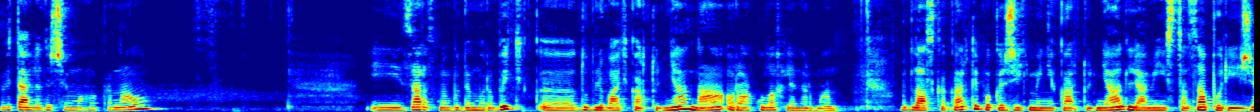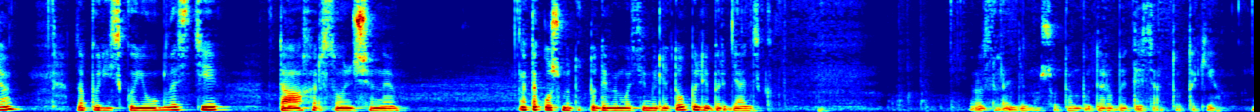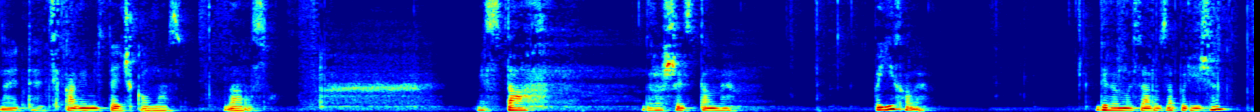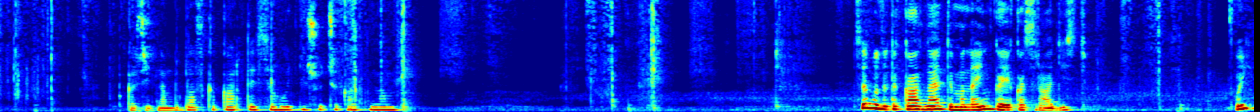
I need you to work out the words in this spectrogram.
Вітаю глядачів мого каналу. І зараз ми будемо робити, е, дублювати карту дня на оракулах Ленорман. Будь ласка, карти, покажіть мені карту дня для міста Запоріжжя, Запорізької області та Херсонщини. А також ми тут подивимося Мелітополь і Бердянськ. Розглядімо, що там буде робитися. Тут такі, знаєте, цікаві містечка у нас зараз міста з расистами. Поїхали. Дивимось зараз Запоріжжя. Покажіть нам, будь ласка, карти сьогодні, що чекати нам. Це буде така, знаєте, маленька якась радість. Ой,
